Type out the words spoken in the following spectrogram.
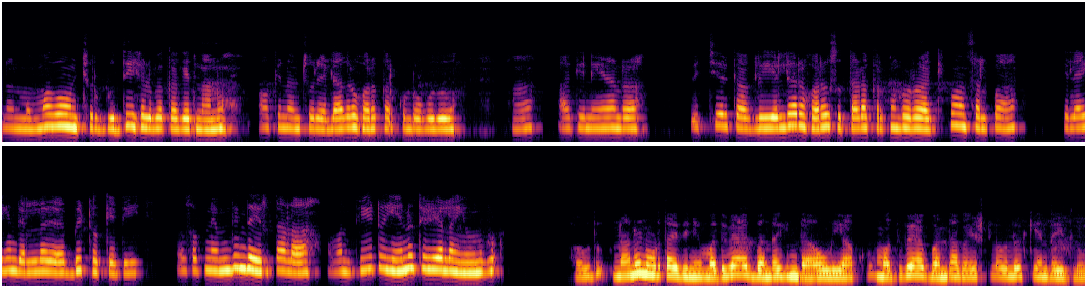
ನನ್ನ ಮೊಮ್ಮಗ ಒಂಚೂರು ಬುದ್ಧಿ ಹೇಳ್ಬೇಕಾಗೈತೆ ನಾನು. ಆಕಿನ ಒಂಚೂರು ಎಲ್ಲಾದರೂ ಹೊರಗೆ ಕರ್ಕೊಂಡು ಹೋಗೋದು. ಹಾಂ ಆಕಿನ ಏನಾರ ಪಿಚ್ಚರ್ಗಾಗಲಿ ಎಲ್ಲಾರು ಹೊರಗೆ ಸುತ್ತಾಡಕ್ಕೆ ಕರ್ಕೊಂಡು ಹೋದ್ರೆ ಆಕಿಗೂ ಒಂದು ಸ್ವಲ್ಪ ತಲೆಯಾಗಿಂದೆಲ್ಲ ಬಿಟ್ಟು ಹೋಕ್ಕೈತಿ. ಒಂದು ಸ್ವಲ್ಪ ನೆಮ್ಮದಿಯಿಂದ ಇರ್ತಾಳ ಒಂದು ಈಟು ಏನೂ ತಿಳಿಯಲ್ಲ ಇವನಿಗೂ. ಹೌದು ನಾನು ನೋಡ್ತಾ ಇದ್ದೀನಿ ಮದುವೆ ಆಗಿ ಬಂದಾಗಿಂದ ಅವಳು ಯಾಕೋ ಮದುವೆ ಆಗಿ ಬಂದಾಗ ಎಷ್ಟು ಲವಲವಿಕೆಯಿಂದ ಇದ್ಲು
